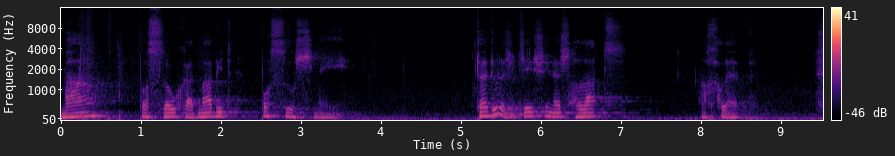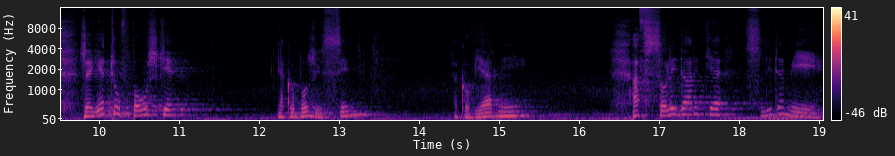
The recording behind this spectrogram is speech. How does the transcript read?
Má poslouchat, má být poslušný. To je důležitější než hlad a chléb. Že je tu v poušti jako Boží syn, jako věrný a v solidaritě s lidmi,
